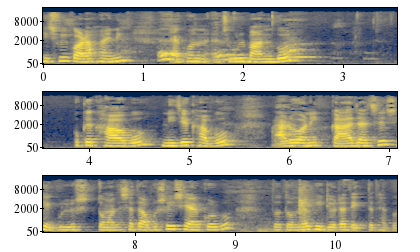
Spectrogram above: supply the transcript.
কিছুই করা হয়নি। এখন চুল বাঁধবো, ওকে খাওয়াবো, নিজে খাব। আরও অনেক কাজ আছে, সেগুলো তোমাদের সাথে অবশ্যই শেয়ার করব। তো তোমরা ভিডিওটা দেখতে থাকো।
